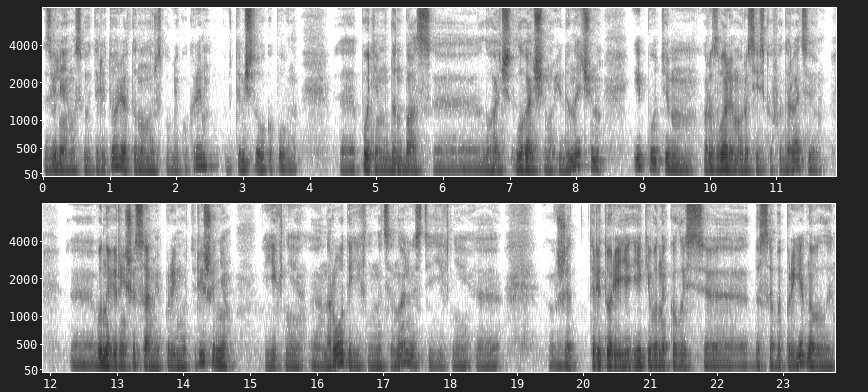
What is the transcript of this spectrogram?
звільняємо свою територію, Автономну Республіку Крим, тимчасово окуповану, е, потім Донбас, е, Луганщину і Донеччину, і потім розвалюємо Російську Федерацію. Е, Вони вірніше самі приймуть рішення, їхні е, народи, їхні національності, їхні е, вже території, які вони колись е, до себе приєднували,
